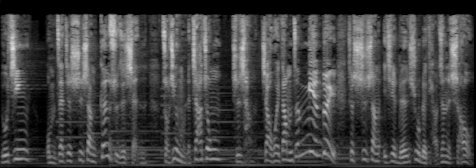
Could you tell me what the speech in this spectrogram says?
如今，我们在这世上跟随着神，走进我们的家中、职场、教会。当我们在面对这世上一切人数的挑战的时候，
